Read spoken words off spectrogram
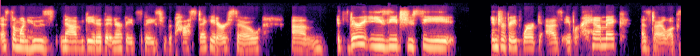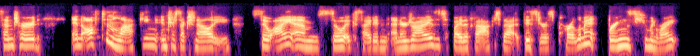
as someone who's navigated the interfaith space for the past decade or so, um, it's very easy to see interfaith work as Abrahamic, as dialogue centered, and often lacking intersectionality. So I am so excited and energized by the fact that this year's parliament brings human rights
